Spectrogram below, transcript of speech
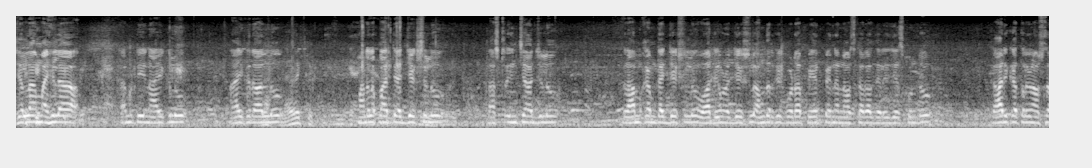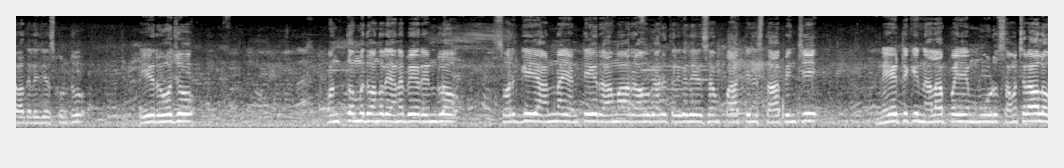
జిల్లా మహిళా కమిటీ నాయకులు నాయకురాళ్ళు మండల పార్టీ అధ్యక్షులు రాష్ట్ర ఇన్ఛార్జీలు గ్రామ కమిటీ అధ్యక్షులు వార్డు కమిటీ అధ్యక్షులు అందరికీ కూడా పేరు పైన నమస్కారాలు తెలియజేసుకుంటూ కార్యకర్తలకు నమస్కారాలు తెలియజేసుకుంటూ ఈరోజు పంతొమ్మిది వందల ఎనభై రెండులో స్వర్గీయ అన్న ఎన్టీ రామారావు గారు తెలుగుదేశం పార్టీని స్థాపించి నేటికి నలభై మూడు సంవత్సరాలు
